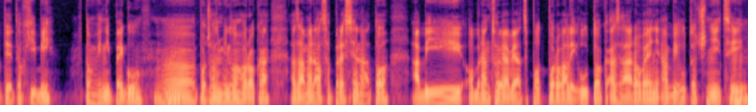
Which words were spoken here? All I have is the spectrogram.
tieto chyby v tom Winnipegu mm. počas minulého roka a zameral sa presne na to, aby obrancovia viac podporovali útok a zároveň, aby útočníci mm.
